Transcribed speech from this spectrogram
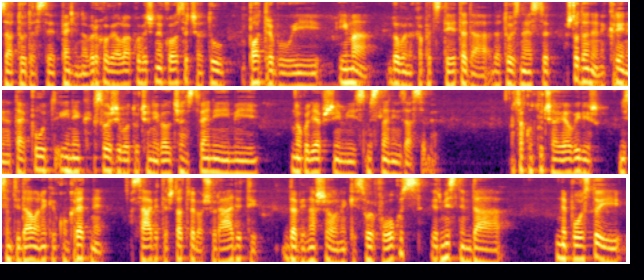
zato da se penju na vrhove, ali ako već neko osjeća tu potrebu i ima dovoljno kapaciteta da, da to iznese, što da ne, ne krene na taj put i nek svoj život učini veličanstvenijim i mnogo ljepšim i smislenim za sebe. U svakom slučaju, evo vidiš, nisam ti dao neke konkretne savjete šta trebaš uraditi da bi našao neki svoj fokus, jer mislim da ne postoji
